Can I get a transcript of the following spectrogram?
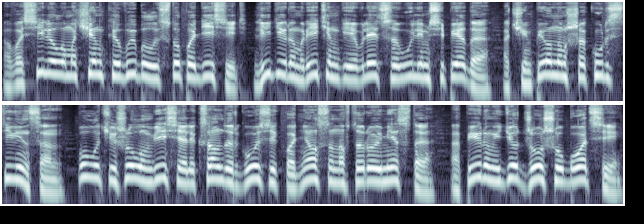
а Василий Ломаченко выбыл из топа 10. Лидером рейтинга является Уильям Сипеда, а чемпионом Шакур Стивенсон. В полутяжелом весе Александр Гозик поднялся на второе место, а первым идет Джошуа Буатси.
